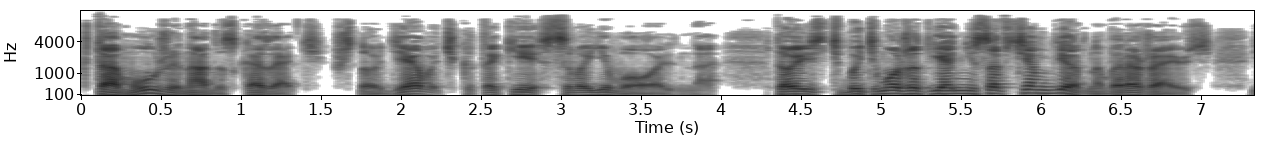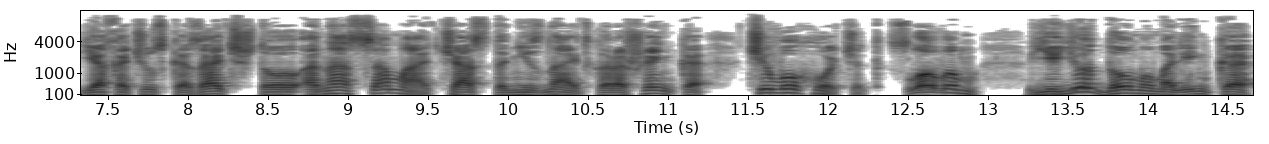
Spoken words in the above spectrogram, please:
К тому же надо сказать, что девочка таки своевольна. То есть, быть может, я не совсем верно выражаюсь. Я хочу сказать, что она сама часто не знает хорошенько, чего хочет. Словом, ее дома маленько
